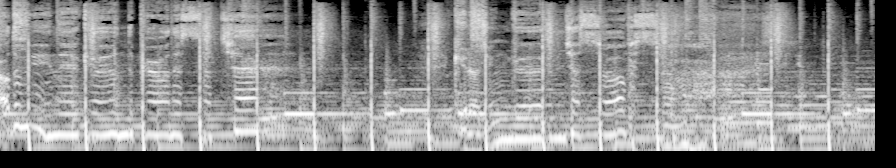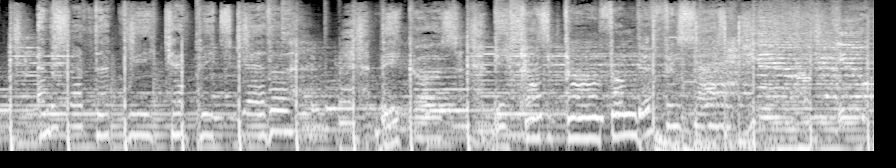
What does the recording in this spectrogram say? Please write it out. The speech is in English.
어둠이 내게 흔들펴냈었지 길어진 그림자 속에서 And they said that we can't be together Because, because we come from different sides You, you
